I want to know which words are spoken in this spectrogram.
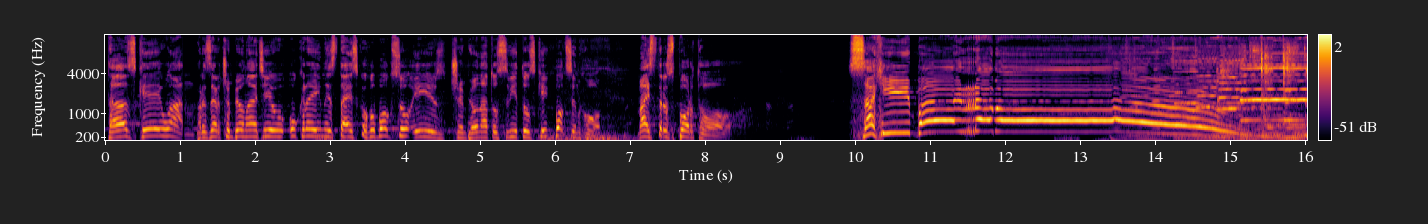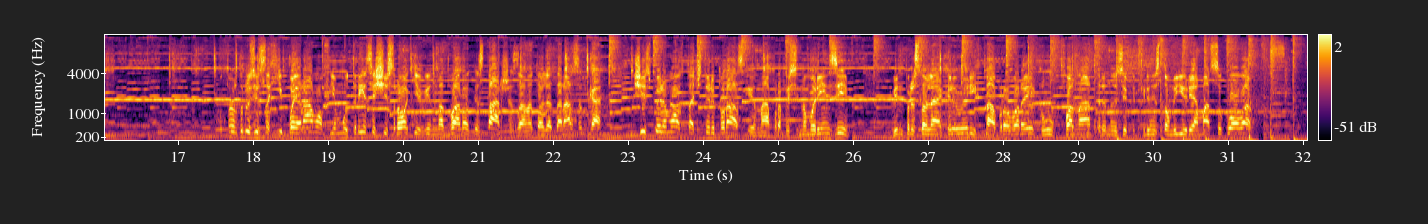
та з K1, призер чемпіонатів України з тайського боксу і чемпіонату світу з кікбоксингу, майстер спорту. Сахіб Байрамов! Тож, друзі, Сахіб Байрамов, йому 36 років. Він на 2 роки старше за Анатолія Тарасенка. 6 перемог та 4 поразки на професійному рінзі. Він представляє Кривий Ріг та Бровари. Клуб Фанат тренується під керівництвом Юрія Мацукова.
